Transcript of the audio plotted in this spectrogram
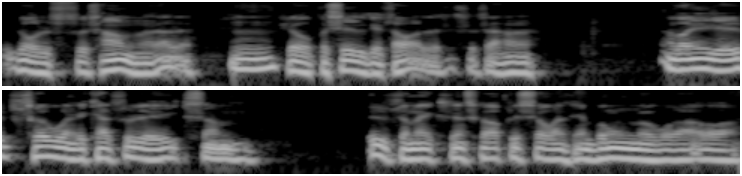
Dolphus hamnade mm. då på 20-talet. Så han, han var en djupt troende katolik som utomäktenskaplig son till en bondmora och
